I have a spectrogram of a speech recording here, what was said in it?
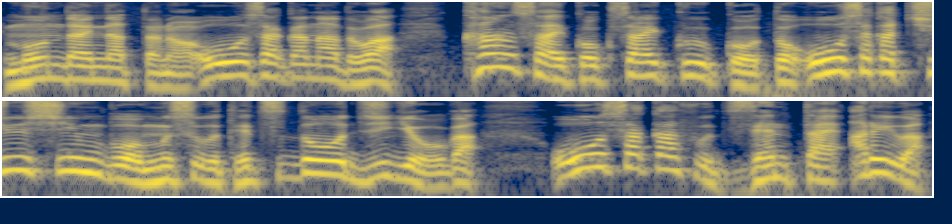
問題になったのは大阪などは関西国際空港と大阪中心部を結ぶ鉄道事業が大阪府全体あるいは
